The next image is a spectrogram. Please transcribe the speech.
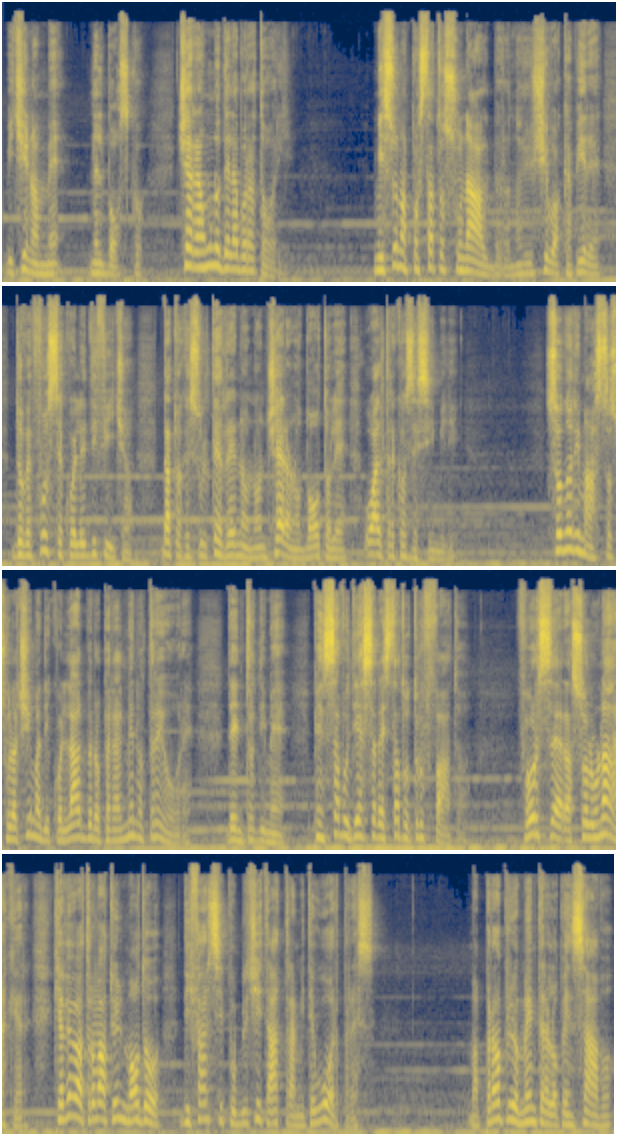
Vicino a me, nel bosco, c'era uno dei laboratori. Mi sono appostato su un albero, non riuscivo a capire dove fosse quell'edificio, dato che sul terreno non c'erano botole o altre cose simili. Sono rimasto sulla cima di quell'albero per almeno tre ore. Dentro di me pensavo di essere stato truffato. Forse era solo un hacker che aveva trovato il modo di farsi pubblicità tramite WordPress. Ma proprio mentre lo pensavo,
